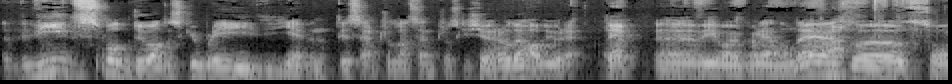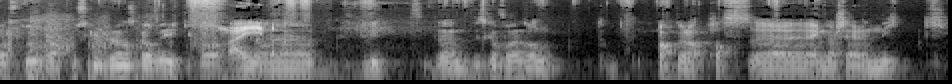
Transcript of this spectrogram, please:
Vi spådde jo at det skulle bli jevnt i Central, at Central skulle kjøre, og det har vi jo rett i. Eh, Vi var jo ikke alene om det, så så stor klapp på skuldra skal vi ikke få. Nei. uh, Litt, den- vi skal få en sånn akkurat passe engasjerende nikk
